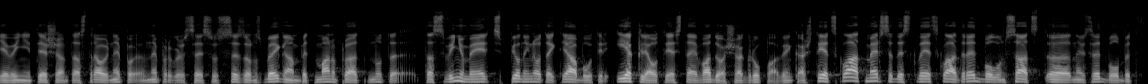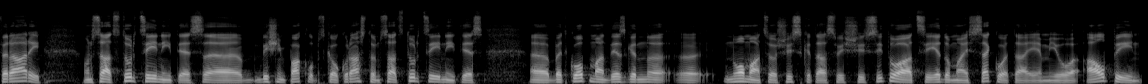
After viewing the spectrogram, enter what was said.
ja viņi tiešām tā strauji nepa, neprogresēs uz sezonas beigām. Bet, manuprāt, nu, ta, tas viņu mērķis pilnīgi noteikti jābūt ir iekļauties tajā vadošā grupā. Vienkārši tiec klāt Mercedes, tiec klāt Red Bull un sāc, uh, nevis Red Bull, bet Ferrari. Un sāc tur cīnīties, bija viņa paklups kaut kur un sāc tur cīnīties. Uh, bet kopumā diezgan nomācoši izskatās viss šī situācija, iedomājieties, sekotājiem, jo Alpīna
